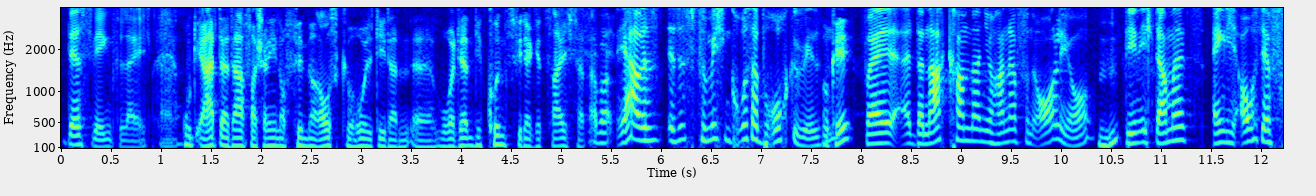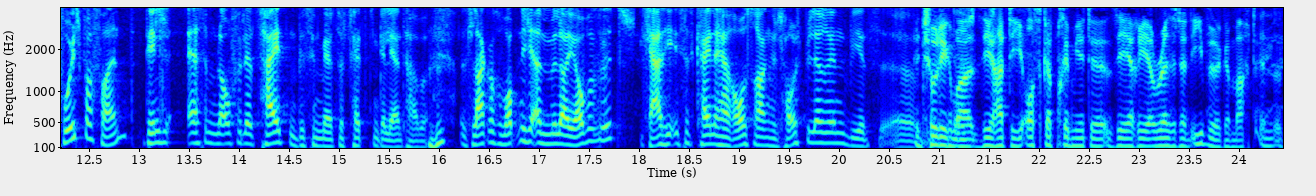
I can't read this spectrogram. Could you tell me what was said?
deswegen vielleicht. Ja. Gut, er hat ja da wahrscheinlich noch Filme rausgeholt, die dann, äh, wo er dann die Kunst wieder gezeigt hat. Aber ja, aber es ist, es ist für mich ein großer Bruch gewesen. Okay. Weil äh, danach kam dann Johanna von Orleans, mhm. den ich damals eigentlich auch sehr furchtbar fand, den ich erst im Laufe der Zeit ein bisschen mehr zu fetzen gelernt habe. Mhm. Es lag auch überhaupt nicht an Müller Jovovich. Klar, sie ist jetzt keine herausragende Schauspielerin, wie jetzt. Äh, Entschuldige mal, sie hat die Oscar-prämierte Serie Resident Evil gemacht in, in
